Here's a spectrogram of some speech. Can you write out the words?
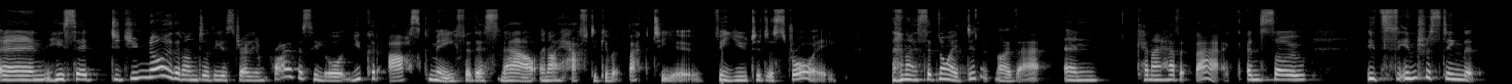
And he said, Did you know that under the Australian privacy law, you could ask me for this now and I have to give it back to you for you to destroy? And I said, No, I didn't know that. And can I have it back? And so it's interesting that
